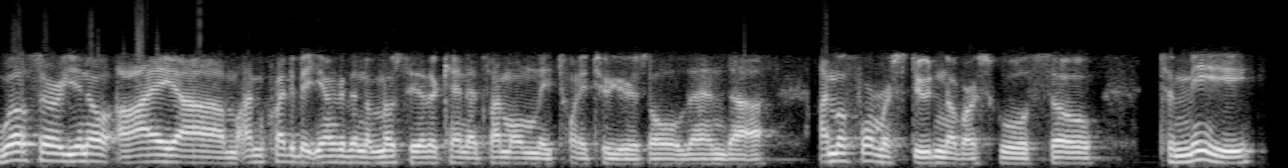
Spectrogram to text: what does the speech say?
Well, sir, you know, I um, I'm quite a bit younger than most of the other candidates. I'm only 22 years old, and uh, I'm a former student of our school. So, to me,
